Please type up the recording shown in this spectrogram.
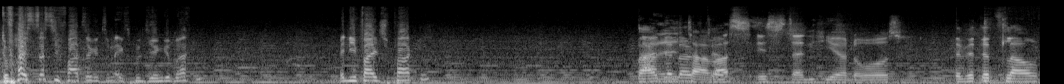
Du weißt, dass die Fahrzeuge zum Explodieren gebracht sind? Wenn die falsch parken? Nein, Alter, jetzt. was ist denn hier los? Der wird jetzt laufen.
